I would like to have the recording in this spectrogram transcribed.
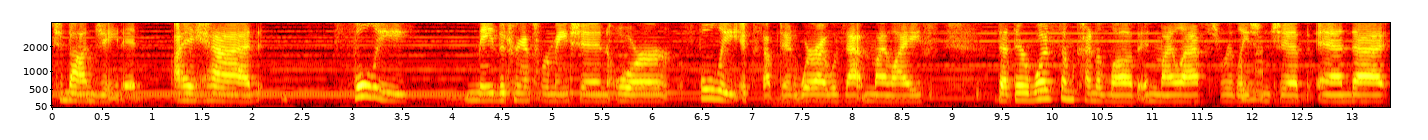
to non jaded. I had fully made the transformation or fully accepted where I was at in my life, that there was some kind of love in my last relationship, and that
